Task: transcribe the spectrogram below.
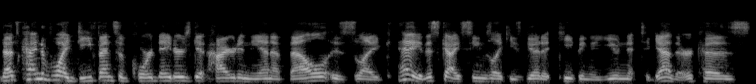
that's kind of why defensive coordinators get hired in the NFL is like, hey, this guy seems like he's good at keeping a unit together because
